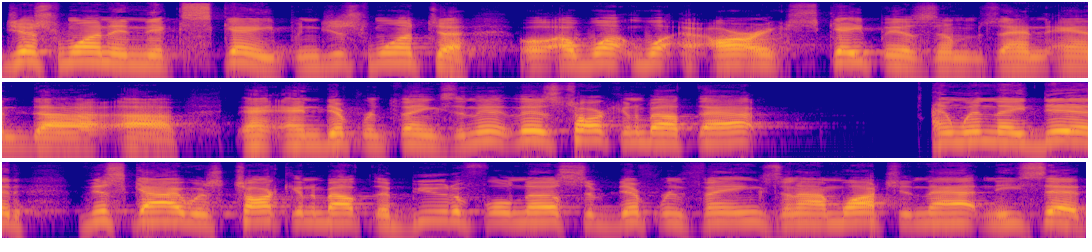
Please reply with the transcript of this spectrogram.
just want an escape and just want to uh, want, want our escapisms and and uh, uh, and, and different things. And they talking about that. And when they did, this guy was talking about the beautifulness of different things, and I'm watching that, and he said,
